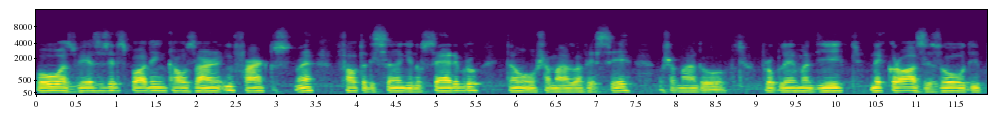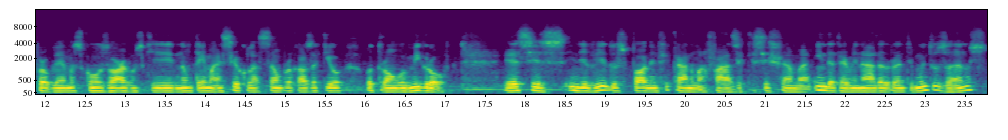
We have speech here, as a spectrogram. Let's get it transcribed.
ou às vezes eles podem causar infartos, não é? falta de sangue no cérebro, então o chamado AVC, o chamado problema de necroses ou de problemas com os órgãos que não tem mais circulação por causa que o, o trombo migrou. Esses indivíduos podem ficar numa fase que se chama indeterminada durante muitos anos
